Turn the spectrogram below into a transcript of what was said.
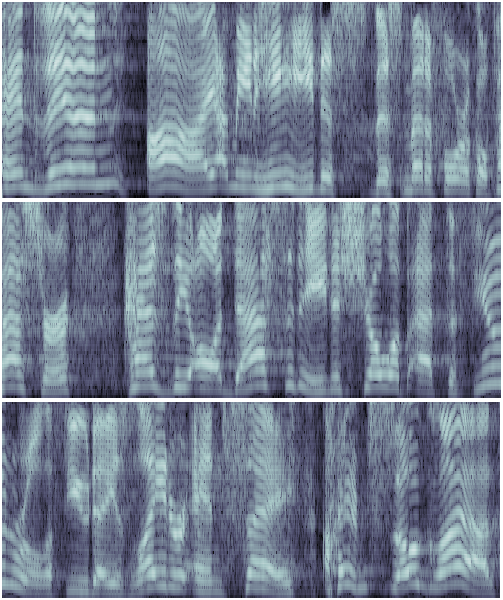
And then I, I mean, he, this, this metaphorical pastor, has the audacity to show up at the funeral a few days later and say, I am so glad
